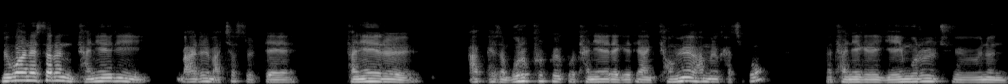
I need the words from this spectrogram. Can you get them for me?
느부갓네살은 다니엘이 말을 마쳤을 때 다니엘을 앞에서 무릎을 꿇고 다니엘에게 대한 경외함을 가지고 다니엘에게 예물을 주는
